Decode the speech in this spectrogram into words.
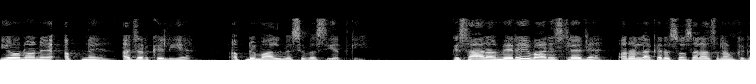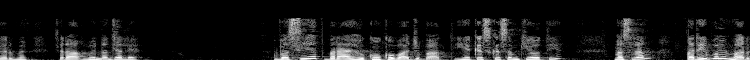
یہ انہوں نے اپنے اجر کے لیے اپنے مال میں سے وسیعت کی۔ کہ سارا میرے ہی وارث لے جائے اور اللہ کے رسول صلی اللہ علیہ وسلم کے گھر میں چراغ بھی نہ جلے۔ وسیعت برائے حقوق و واجبات، یہ کس قسم کی ہوتی ہے؟ مثلا، قریب المرگ،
